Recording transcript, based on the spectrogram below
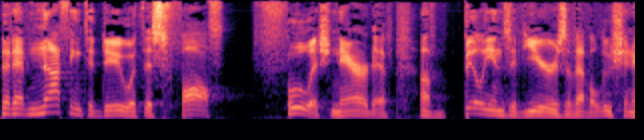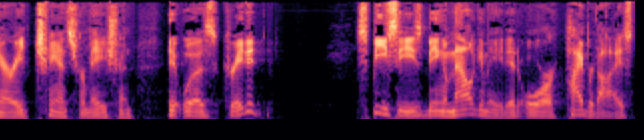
that have nothing to do with this false, foolish narrative of billions of years of evolutionary transformation. It was created species being amalgamated or hybridized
